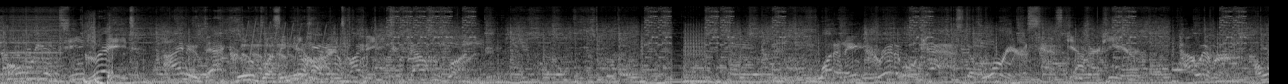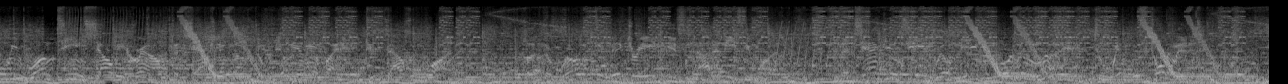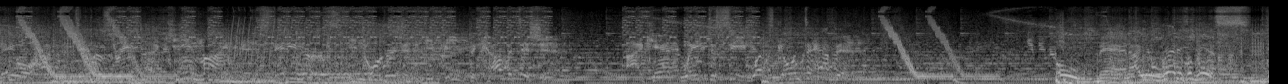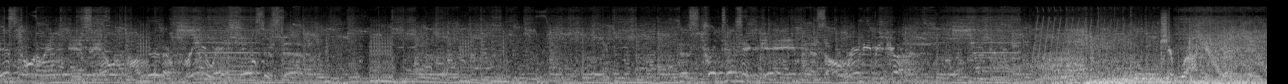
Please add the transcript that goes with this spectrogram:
Only a team. Great! I knew that groove was in your heart. Fighting 2001. What an incredible cast of warriors has gathered here. However, only one team shall be crowned the champion of the Millionaire Fighting 2001. But the road to victory is not an easy one. The champion team will need more than luck to win. They will have to demonstrate a keen mind and steady nerves in order to defeat the competition. I can't wait to see what's going to happen. Oh man, are you ready for this? This tournament is held under the free ratio system. The strategic game has already begun. Keep rocking, baby.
